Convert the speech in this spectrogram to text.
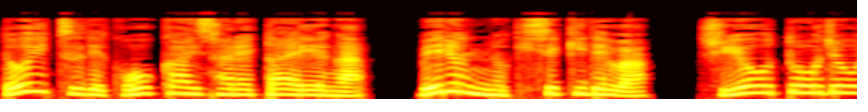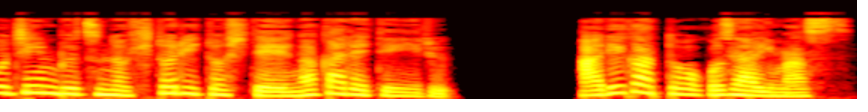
ドイツで公開された映画、ベルンの奇跡では、主要登場人物の一人として描かれている。ありがとうございます。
